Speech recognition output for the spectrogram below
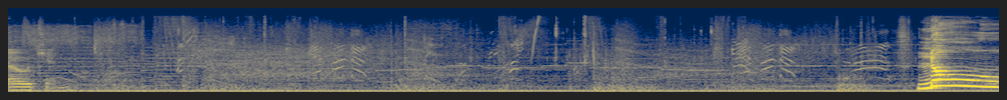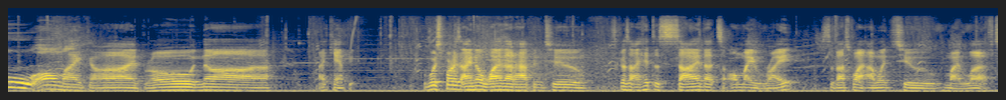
Broken. No! Oh my god, bro. Nah. I can't be. The worst part is I know why that happened too. It's because I hit the side that's on my right. So that's why I went to my left.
